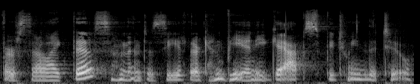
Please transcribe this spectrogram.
First, they're like this, and then to see if there can be any gaps between the two.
